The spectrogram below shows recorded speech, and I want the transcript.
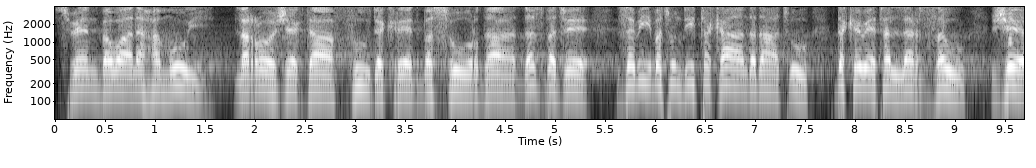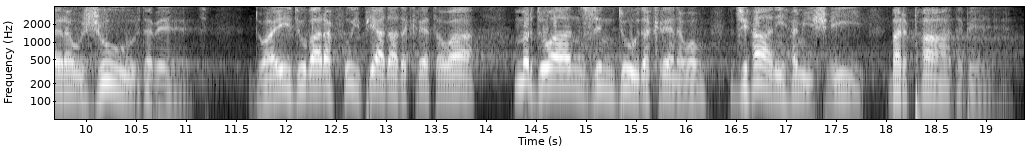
سوێن بەوانە هەمووی لە ڕۆژێکدا فوو دەکرێت بە سووردا دەست بەجێ زەوی بەتوندی تەکان دەدات و دەکەوێتە لەرزە و ژێرە و ژوور دەبێت دوایی دووبارە فووی پیادا دەکرێتەوە مردووان زیندوو دەکرێنەوە و جیهانی هەمیشەی بەرپا دەبێت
